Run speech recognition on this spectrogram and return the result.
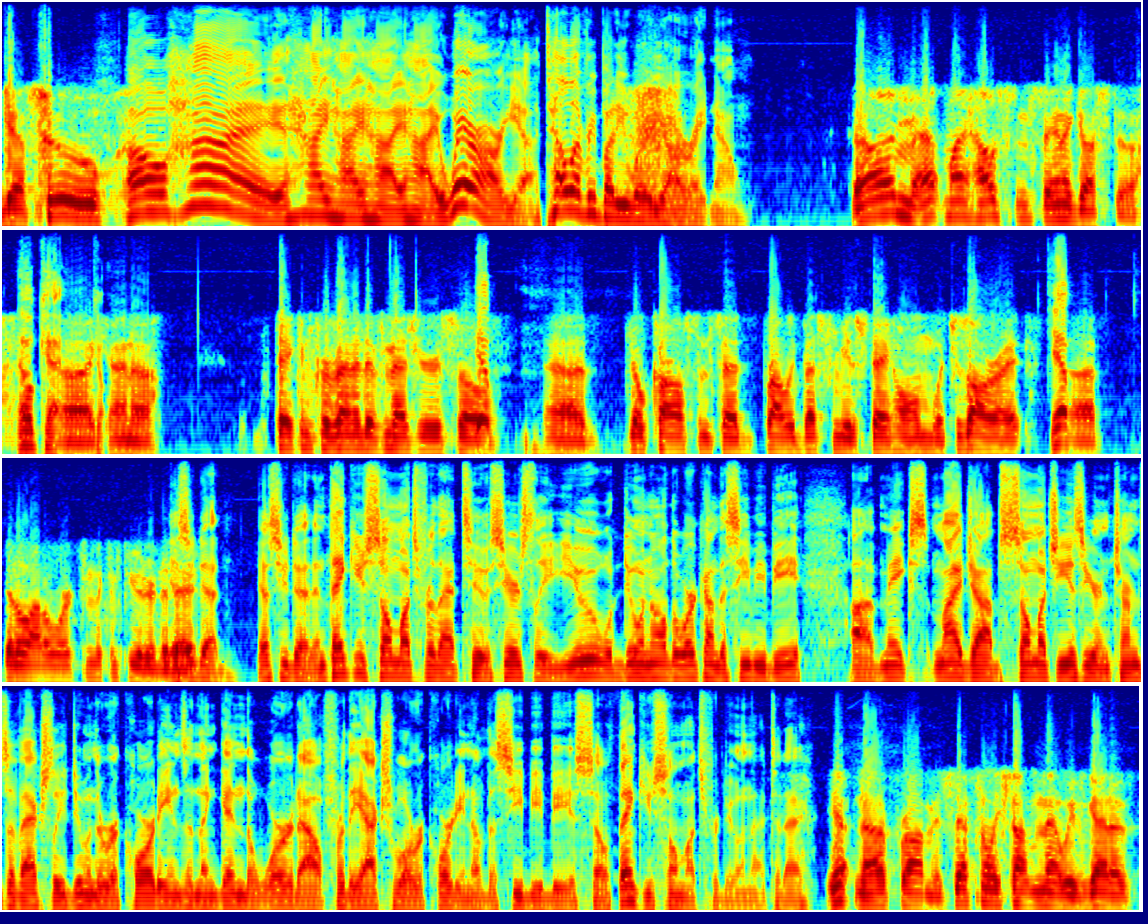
Guess who? Oh, hi. Hi, hi, hi, hi. Where are you? Tell everybody where you are right now. I'm at my house in St. Augusta. Okay. Uh, I kind of taking preventative measures. So Yep. uh, Joe Carlson said probably best for me to stay home, which is all right. Yep. Uh, did a lot of work from the computer today. Yes, you did. Yes, you did. And thank you so much for that, too. Seriously, you doing all the work on the CBB uh, makes my job so much easier in terms of actually doing the recordings and then getting the word out for the actual recording of the CBB. So thank you so much for doing that today. Yeah, not a problem. It's definitely something that we've got to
